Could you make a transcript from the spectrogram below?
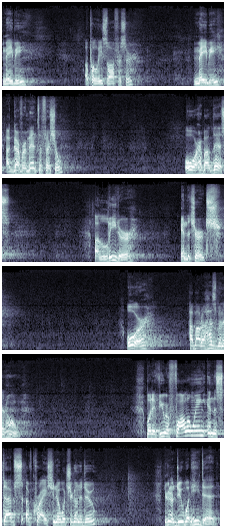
maybe a police officer maybe a government official. Or how about this? A leader in the church. Or how about a husband at home? But if you are following in the steps of Christ, you know what you're going to do? You're going to do what he did.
